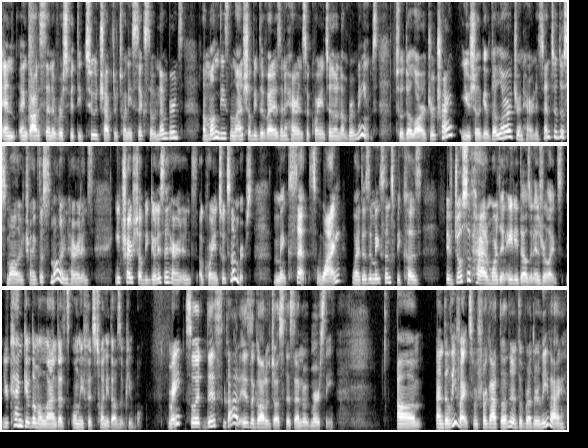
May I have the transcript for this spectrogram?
And and God said in verse 52, chapter 26 of Numbers, Among these, the land shall be divided as an inheritance according to the number of names. To the larger tribe, you shall give the larger inheritance, and to the smaller tribe, the smaller inheritance. Each tribe shall be given its inheritance according to its numbers. Makes sense. Why? Why does it make sense? Because if Joseph had more than 80,000 Israelites, you can't give them a land that only fits 20,000 people, right? So it, this God is a God of justice and of mercy. Um, and the Levites, we forgot the other, the brother Levi.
